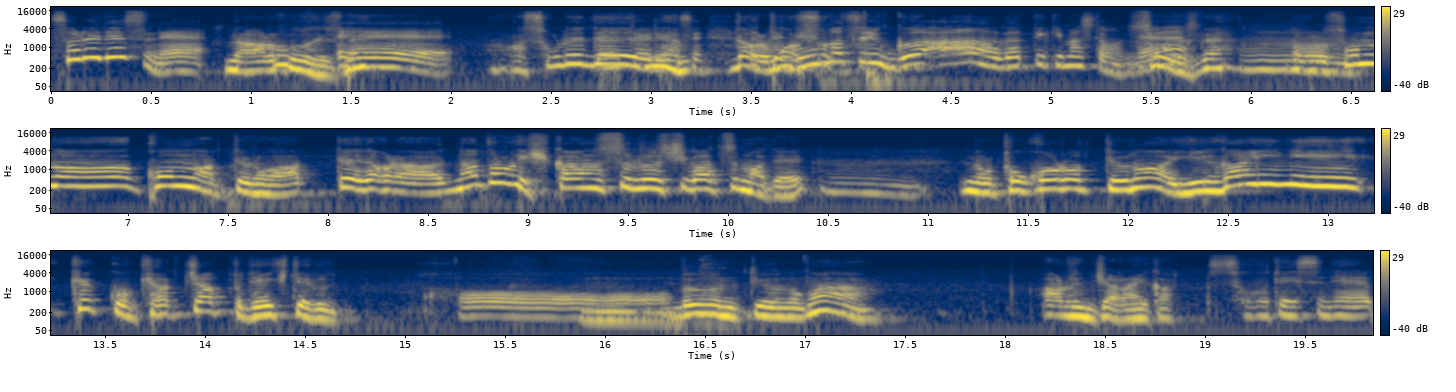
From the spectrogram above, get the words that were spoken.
それですね。なるほどですね。ええ。あそれ大で、ね、だってまあそ年末にぐわー上がってきましたもんね。そうですね、ん。だからそんなこんなっていうのがあって、だからなんとなく悲観する4月までうん。のところっていうのは、意外に結構キャッチアップできてる。部分っていうのがあるんじゃないか。そうですね。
